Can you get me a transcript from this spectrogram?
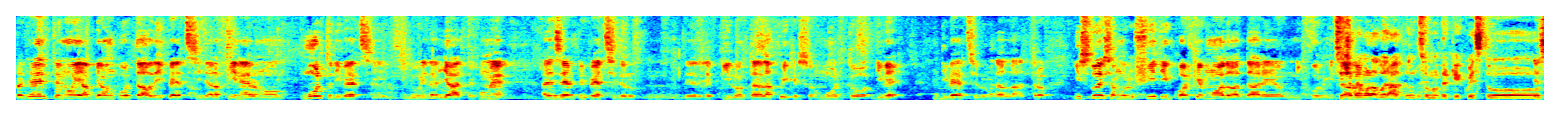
praticamente noi abbiamo portato dei pezzi che alla fine erano molto diversi gli uni dagli altri, come ad esempio i pezzi del, mh, dell'EP lontana da qui che sono molto diver- diversi l'uno dall'altro. In studio siamo riusciti in qualche modo a dare uniformità. Sì, ci abbiamo lavorato insomma perché questo E si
